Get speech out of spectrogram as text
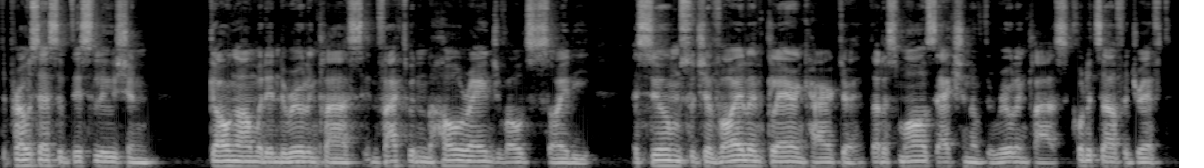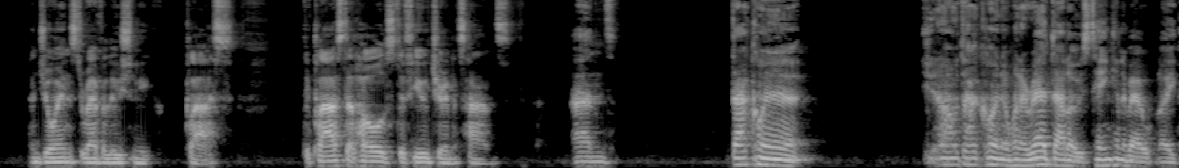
the process of dissolution going on within the ruling class, in fact, within the whole range of old society, assumes such a violent, glaring character that a small section of the ruling class cut itself adrift and joins the revolutionary class, the class that holds the future in its hands. And that kind of, you know, that kind of, when I read that, I was thinking about like,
